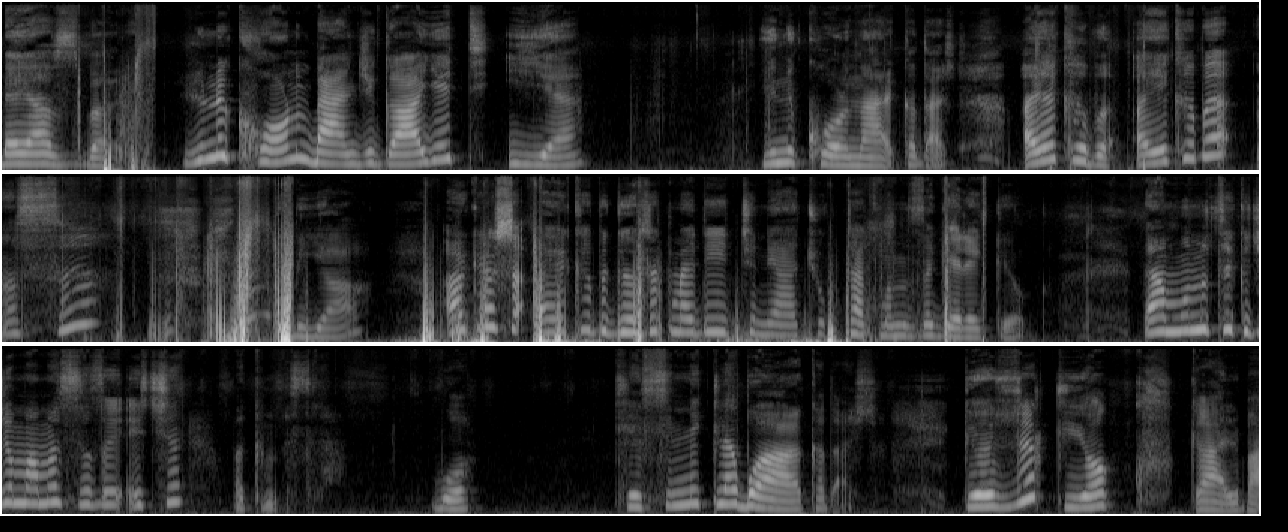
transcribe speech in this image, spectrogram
Beyaz böyle. Unicorn bence gayet iyi. Unicorn arkadaş. Ayakkabı. Ayakkabı nasıl? Gibi ya. Arkadaşlar ayakkabı gözükmediği için yani çok takmanıza gerek yok. Ben bunu takacağım ama sizin için bakın mesela. Bu. Kesinlikle bu arkadaş. Gözlük yok galiba.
